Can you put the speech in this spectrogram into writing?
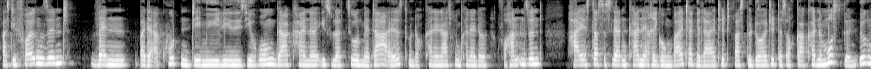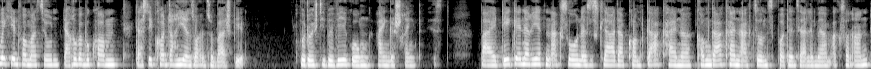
Was die Folgen sind, wenn bei der akuten Demyelinisierung gar keine Isolation mehr da ist und auch keine Natriumkanäle vorhanden sind, heißt das, es werden keine Erregungen weitergeleitet, was bedeutet, dass auch gar keine Muskeln irgendwelche Informationen darüber bekommen, dass sie kontrahieren sollen zum Beispiel, wodurch die Bewegung eingeschränkt ist. Bei degenerierten Axonen ist es klar, da kommt gar keine, kommen gar keine Aktionspotenziale mehr am Axon an.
